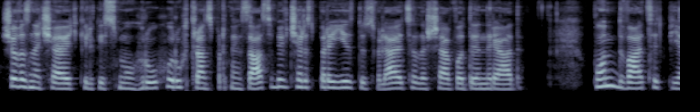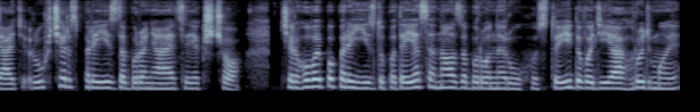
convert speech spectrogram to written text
що визначають кількість смуг руху, рух транспортних засобів через переїзд дозволяється лише в один ряд. Пункт 25. Рух через переїзд забороняється, якщо черговий по переїзду подає сигнал заборони руху, стоїть до водія грудьми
